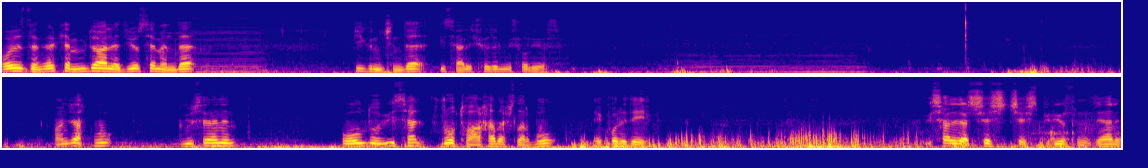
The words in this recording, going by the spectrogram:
O yüzden erken müdahale ediyoruz. Hemen de bir gün içinde ishali çözülmüş oluyor. Ancak bu Gülseren'in olduğu ishal roto arkadaşlar. Bu ekoli değil. İshaller çeşit çeşit biliyorsunuz yani.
